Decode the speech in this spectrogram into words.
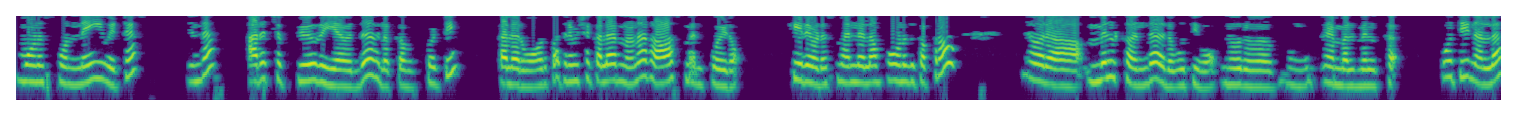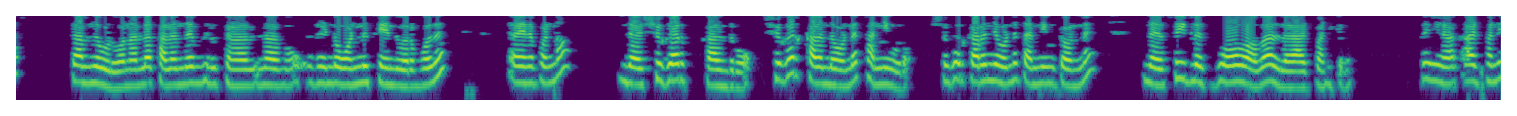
மூணு ஸ்பூன் நெய் விட்டு இந்த அரைச்ச பியூரியை வந்து அதில் கொட்டி கலருவோம். ஒரு பத்து நிமிஷம் கலர்னோன்னா ரா ஸ்மெல் போயிடும். கீரையோட ஸ்மெல் எல்லாம் போனதுக்கப்புறம் ஒரு மில்க் வந்து அதில் ஊற்றிவோம் நூறு எம்எல் மில்க் ஊற்றி நல்லா கலந்து விடுவோம். நல்லா கலந்து மில்க் நல்லா ரெண்டும் ஒன்று சேர்ந்து வரும்போது என்ன பண்ணோம்? இந்த சுகர் கலந்துருவோம். சுகர் கலந்த உடனே தண்ணி விடும் சுகர் கரைஞ்ச உடனே தண்ணி விட்ட உடனே இந்த ஸ்வீட்லெஸ் கோவாவை அதில் ஆட் பண்ணிக்கணும். ஆட் பண்ணி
